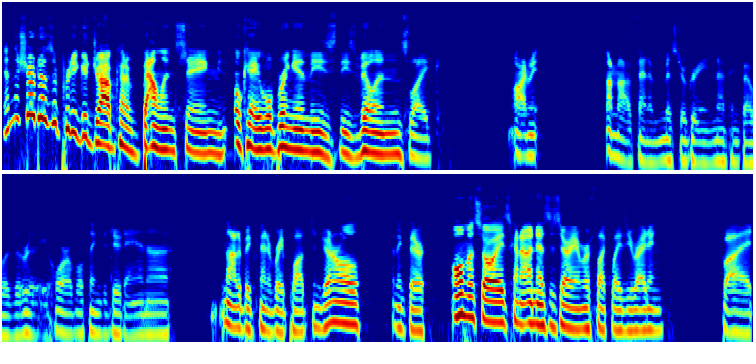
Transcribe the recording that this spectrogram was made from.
And the show does a pretty good job kind of balancing, okay, we'll bring in these these villains like I mean I'm not a fan of Mr. Green. I think that was a really horrible thing to do to Anna not a big fan of rape plots in general. I think they're almost always kind of unnecessary and reflect lazy writing. But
